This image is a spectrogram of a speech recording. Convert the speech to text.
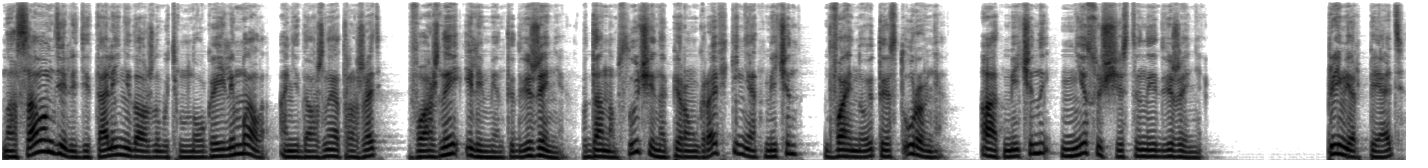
На самом деле деталей не должно быть много или мало, они должны отражать важные элементы движения. В данном случае на первом графике не отмечен двойной тест уровня, а отмечены несущественные движения. Пример 5.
